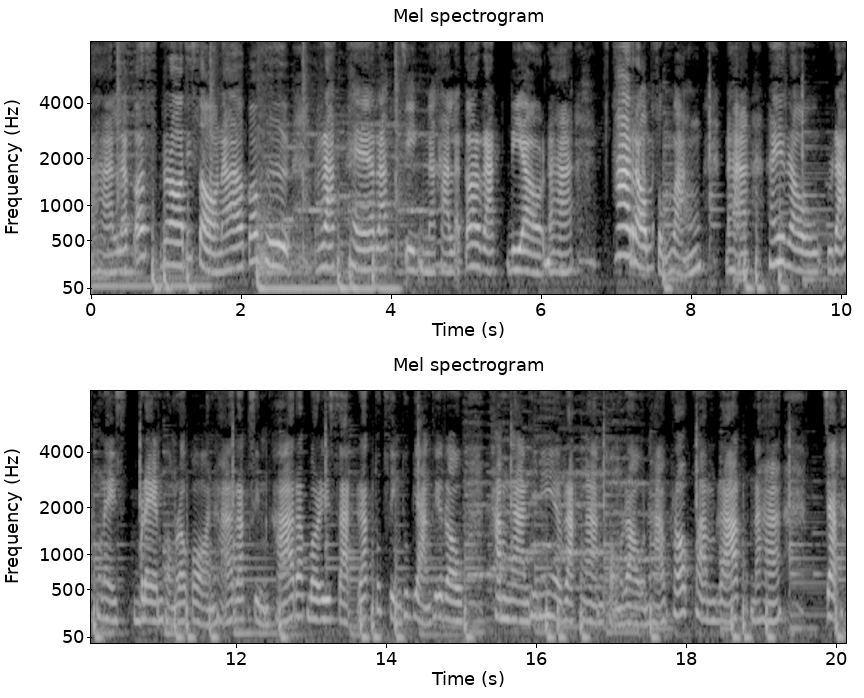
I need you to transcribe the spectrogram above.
นะคะแล้วก็รอที่สองนะคะก็คือรักแท้รักจริงนะคะแล้วก็รักเดียวนะคะ ถ้าเราสมหวังนะคะให้เรารักในแบรนด์ของเราก่อนนะคะรักสินค้ารักบริษัท รักทุกสิ่งทุกอย่างที่เราทำงานที่นี่รักงานของเรานะคะเพราะความรักนะคะจะท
